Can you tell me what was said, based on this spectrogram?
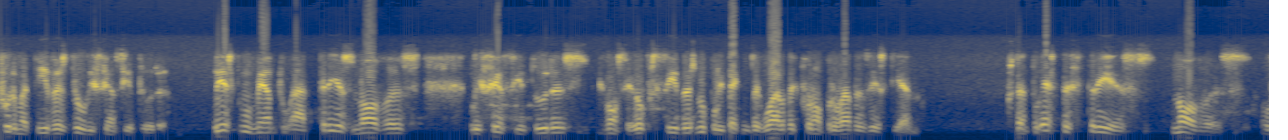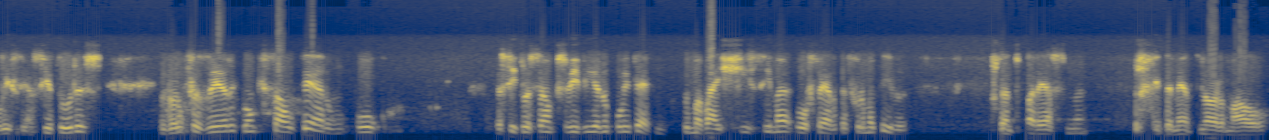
formativas de licenciatura. Neste momento, há três novas licenciaturas que vão ser oferecidas no Politécnico da Guarda que foram aprovadas este ano. Portanto, estas três novas licenciaturas vão fazer com que se altere um pouco a situação que se vivia no Politécnico, de uma baixíssima oferta formativa. Portanto, parece-me perfeitamente normal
